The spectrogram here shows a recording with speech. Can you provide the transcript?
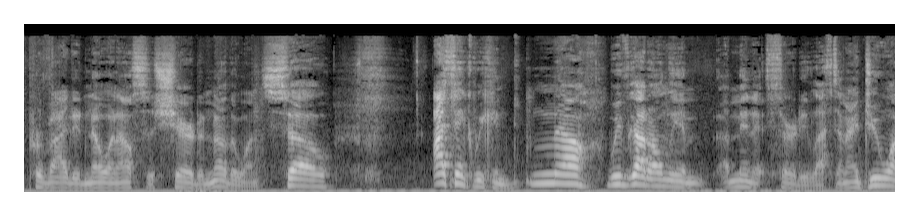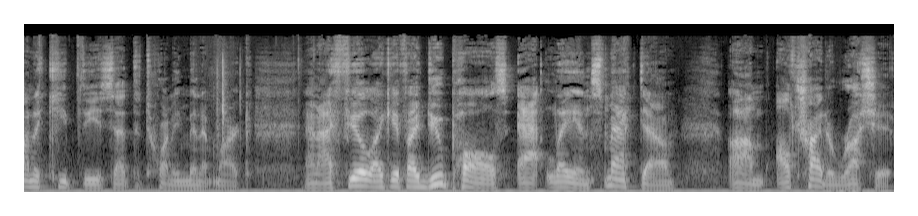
provided no one else has shared another one. So I think we can. No, we've got only a, a, minute 30 left, and I do want to keep these at the 20 minute mark. And I feel like if I do Paul's at Lay and SmackDown, um, I'll try to rush it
